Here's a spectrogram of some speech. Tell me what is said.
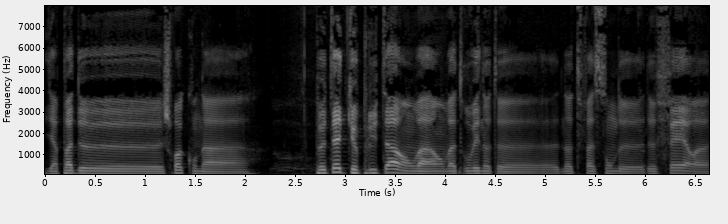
Il n'y a pas de. Je crois qu'on a. Peut-être que plus tard, on va, on va trouver notre, euh, notre façon de, de faire. euh.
